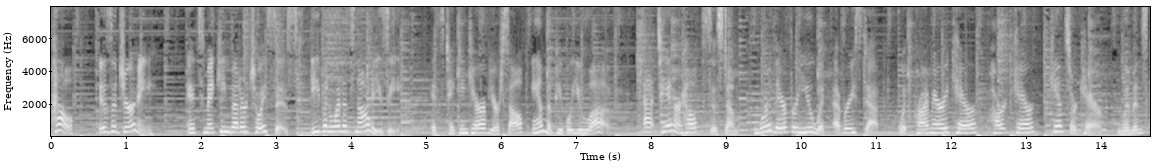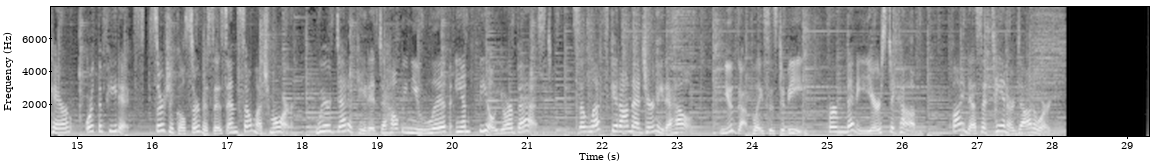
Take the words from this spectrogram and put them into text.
Health is a journey. It's making better choices, even when it's not easy. It's taking care of yourself and the people you love. At Tanner Health System, we're there for you with every step with primary care, heart care, cancer care, women's care, orthopedics, surgical services, and so much more. We're dedicated to helping you live and feel your best. So let's get on that journey to health. You've got places to be for many years to come. Find us at tanner.org.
